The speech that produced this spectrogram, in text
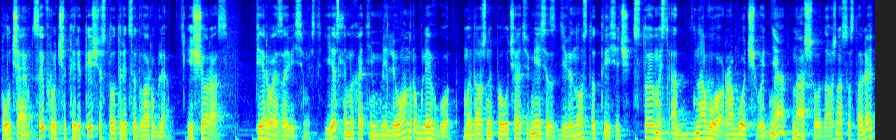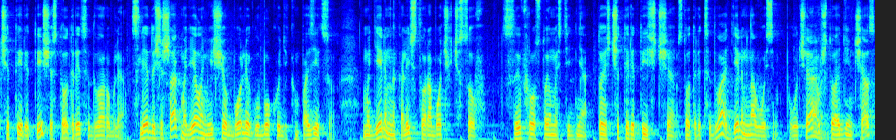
Получаем цифру 4132 рубля. Еще раз, Первая зависимость. Если мы хотим миллион рублей в год, мы должны получать в месяц 90 тысяч. Стоимость одного рабочего дня нашего должна составлять 4132 рубля. Следующий шаг мы делаем еще более глубокую декомпозицию. Мы делим на количество рабочих часов цифру стоимости дня. То есть 4132 делим на 8. Получаем, что один час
